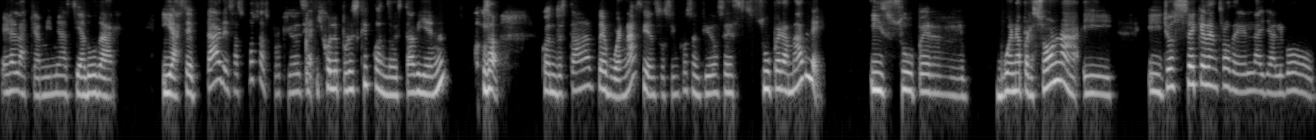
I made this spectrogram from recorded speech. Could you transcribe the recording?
era la que a mí me hacía dudar y aceptar esas cosas, porque yo decía, híjole, pero es que cuando está bien, o sea, cuando está de buenas y en sus cinco sentidos es súper amable y súper buena persona y, y yo sé que dentro de él hay algo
